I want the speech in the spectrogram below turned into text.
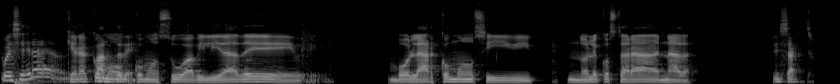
Pues era Que era como, de- como su habilidad de volar como si no le costara nada. exacto.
